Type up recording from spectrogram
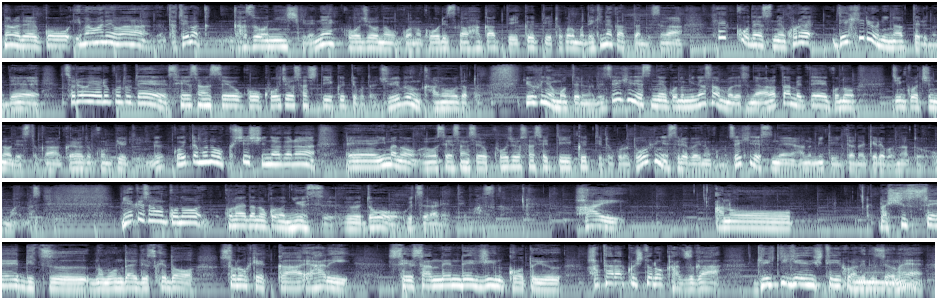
なのでこう今までは例えば画像認識でね工場のこの効率化を図っていくっていうところもできなかったんですが結構ですねこれできるようになってるのでそれをやることで生産性をこう向上させていくってことは十分可能だというふうに思ってるのでぜひですねこの皆さんもですね改めてこの人工知能ですとかクラウドコンピューティングこういったものを駆使しながら、えー、今の生産性を向上させていくっていうところをどういうふうにすればいいのかもぜひですねあの見ていただければなと思います。三宅さんはこのこの間のこのニュースどう映られてますか？はいあのー、まあ、出生率の問題ですけどその結果やはり生産年齢人口という働く人の数が激減していくわけですよね。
